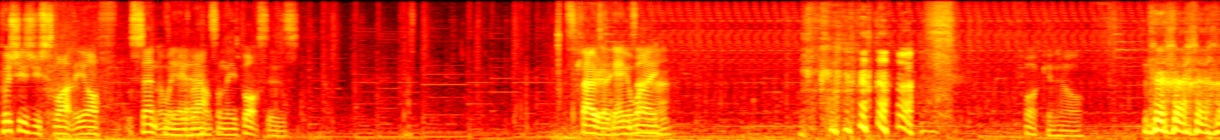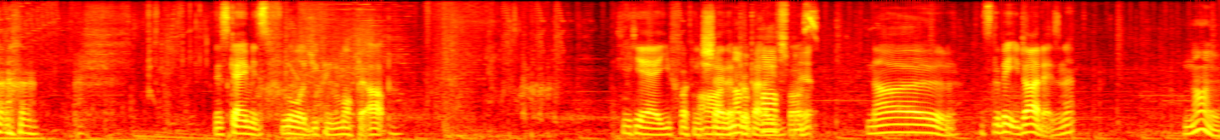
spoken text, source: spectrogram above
Pushes you slightly off center when you bounce on these boxes. It's a failure of the Take game away. Fucking hell. This game is flawed. You can mop it up. Yeah, you fucking Oh, show that propeller, boss. split. No, it's the bit you died at, isn't it? No.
